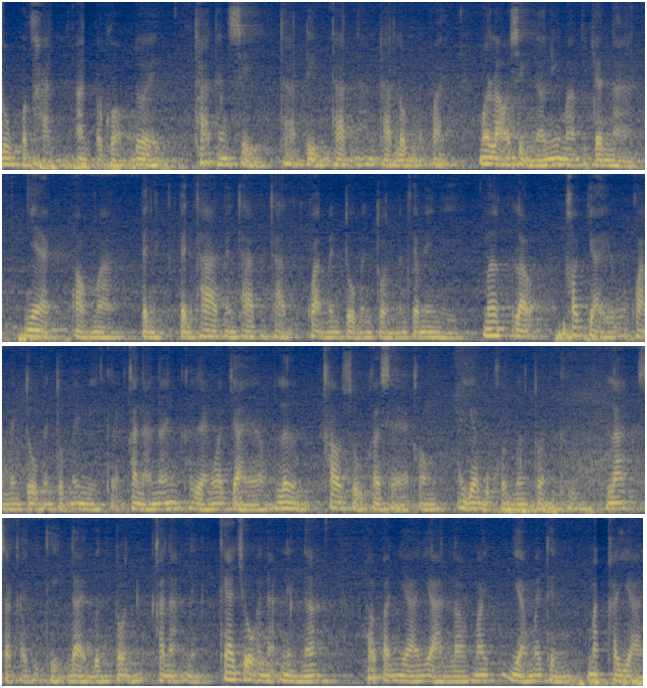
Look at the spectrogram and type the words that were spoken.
รูปประขันอันประกอบด้วยธาตุทั้งสี่ธาตุดินธาตุน้ำธาตุลมลงไป เมื่อเราเอาสิ่งเหล่านี้มาพิจารณาแยกออกมาเป็นเป็นธาตุเป็นธาตุเป็นธาตุความเป็นตัวเป็นตนมันจะไม่มี เมื่อเราเข้าใจว่าความเป็นตัวเป็นตนไม่มีขณะนั้นแสดงว่าใจเราเริ่มเข้าสู่กระแสของอายะบุคคลเบื้องต้นคือละสกายทิฏฐิได้เบื้องต้นขณะหนึ่ง แค่ชั่วขณะหนึ่งนะ พราะปัญญาญาณเราไม่ยังไม่ถึงมรรคญาณ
